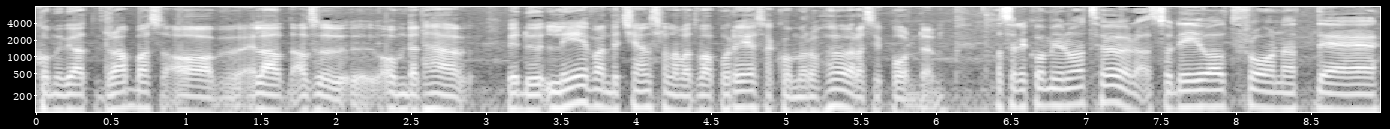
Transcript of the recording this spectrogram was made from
Kommer vi att drabbas av, eller alltså om den här vet du, levande känslan av att vara på resa kommer att höras i podden. alltså det kommer ju nog att höras och det är ju allt från att det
